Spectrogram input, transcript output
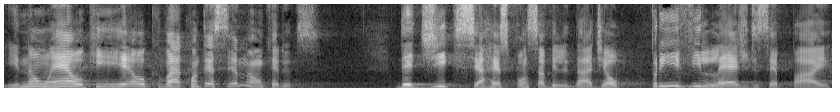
e não é o que é o que vai acontecer, não, queridos. Dedique-se à responsabilidade e ao privilégio de ser pai,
